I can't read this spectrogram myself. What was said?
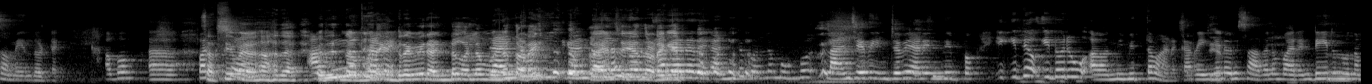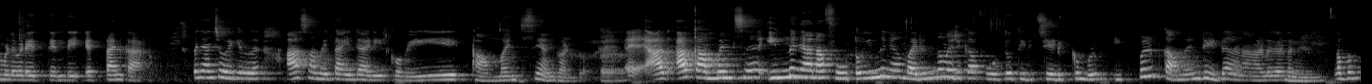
സമയം തൊട്ടേ. അപ്പം ഇന്റർവ്യൂ രണ്ട് കൊല്ലം പ്ലാൻ ചെയ്യാൻ മുമ്പ് തുടങ്ങി. രണ്ട് കൊല്ലം മുമ്പ് പ്ലാൻ ചെയ്ത ഇന്റർവ്യൂ ആണ് ഇന്നിപ്പം ഇത് ഇതൊരു നിമിത്തമാണ്. കാരണം ഇങ്ങനെ ഒരു സാധനം വരണ്ടിയിരുന്നു നമ്മളിവിടെ എത്തേണ്ടി എത്താൻ കാരണം. അപ്പം ഞാൻ ചോദിക്കുന്നത് ആ സമയത്ത് അതിന്റെ അടിയിൽ കുറേ കമൻസ് ഞാൻ കണ്ടു. ആ- കമൻസ് ഇന്ന് ഞാൻ ആ ഫോട്ടോ ഇന്ന് ഞാൻ വരുന്ന വഴിക്ക് ആ ഫോട്ടോ തിരിച്ചെടുക്കുമ്പോഴും ഇപ്പോഴും കമന്റ് ഇടാണ് ആളുകൾ അപ്പം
